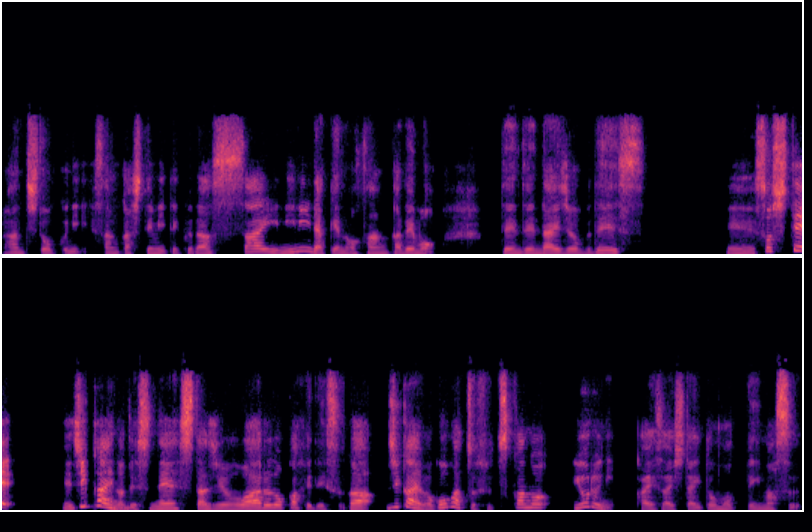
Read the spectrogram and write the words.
ランチトークに参加してみてください。耳だけの参加でも全然大丈夫です。えーそして、次回のですね、スタジオワールドカフェですが、次回は5月2日の夜に開催したいと思っています。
